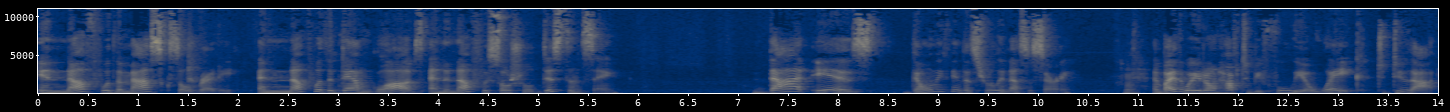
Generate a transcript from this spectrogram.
enough with the masks already, and enough with the damn gloves, and enough with social distancing, that is the only thing that's really necessary. Hmm. And by the way, you don't have to be fully awake to do that.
